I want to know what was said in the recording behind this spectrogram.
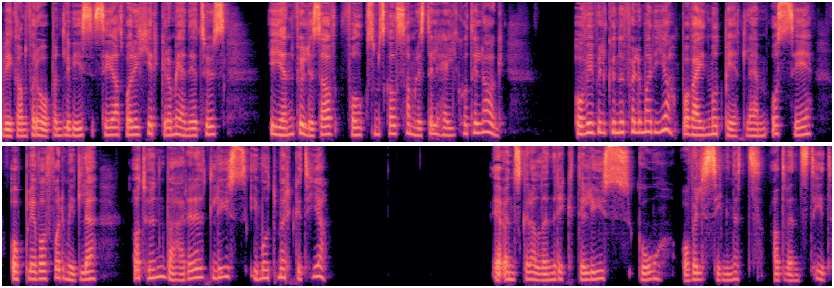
Vi kan forhåpentligvis se at våre kirker og menighetshus igjen fylles av folk som skal samles til helg og til lag, og vi vil kunne følge Maria på veien mot Betlehem og se oppleve og formidle at hun bærer et lys imot mørketida. Jeg ønsker alle en riktig lys, god og velsignet adventstid.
